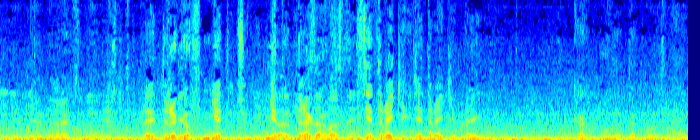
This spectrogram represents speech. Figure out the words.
Мне, мне нравится, мне весь Блядь, треков нету, нету треков. Где треки, где треки, блядь. Как будут, так его знает.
